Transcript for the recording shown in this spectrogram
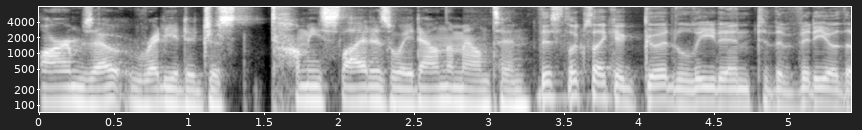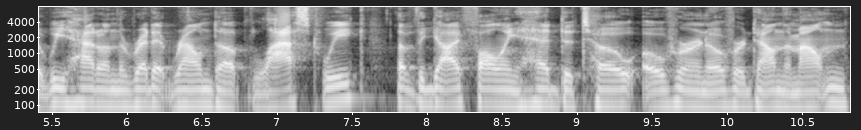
arms out, ready to just tummy slide his way down the mountain. This looks like a good lead in to the video that we had on the Reddit roundup last week of the guy falling head to toe over and over down the mountain.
